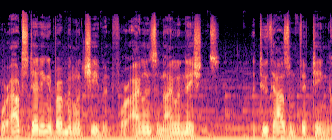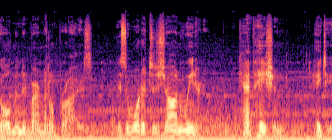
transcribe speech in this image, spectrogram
For outstanding environmental achievement for islands and island nations, the 2015 Goldman Environmental Prize is awarded to Jean Wiener, Cap Haitian, Haiti.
